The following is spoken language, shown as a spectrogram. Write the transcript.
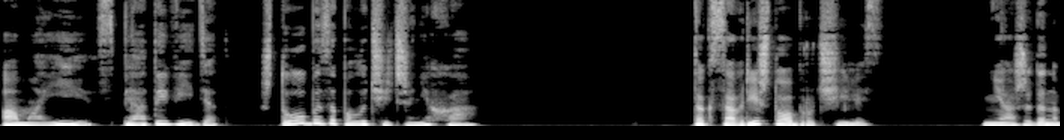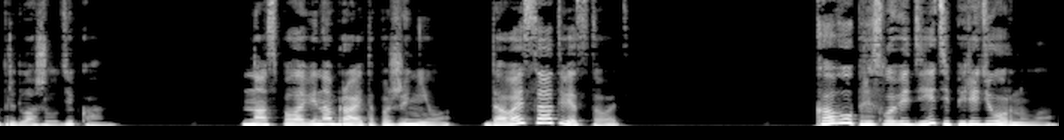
а мои спят и видят, чтобы заполучить жениха». «Так соври, что обручились», — неожиданно предложил декан. «Нас половина Брайта поженила. Давай соответствовать». Кого при слове «дети» передернуло?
